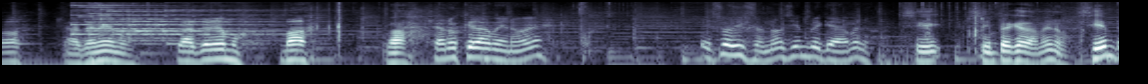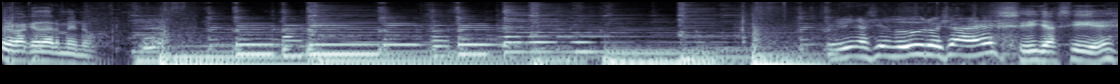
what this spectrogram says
Va, La tenemos. la tenemos. Va, Va. ya nos queda menos, ¿eh? Eso dicen, ¿no? Siempre queda menos. Sí, siempre queda menos. Siempre va a quedar menos. Se viene haciendo duro ya, ¿eh? Sí, ya sí, ¿eh?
